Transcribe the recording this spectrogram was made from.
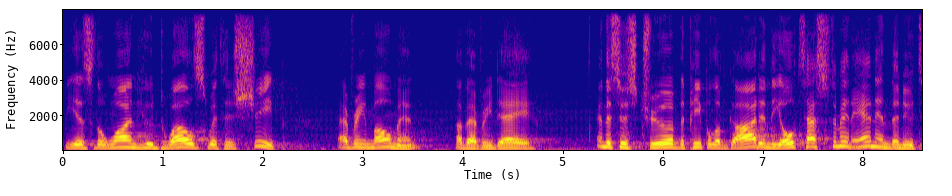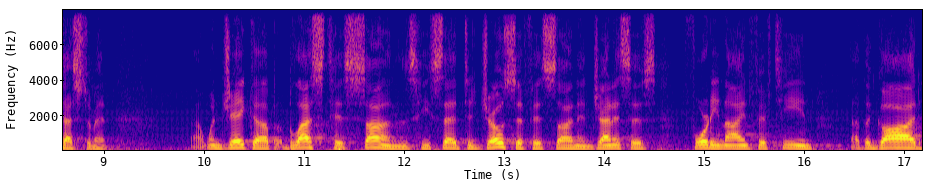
He is the one who dwells with his sheep every moment of every day. And this is true of the people of God in the Old Testament and in the New Testament. Uh, when Jacob blessed his sons, he said to Joseph, his son, in Genesis 49 15, uh, The God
